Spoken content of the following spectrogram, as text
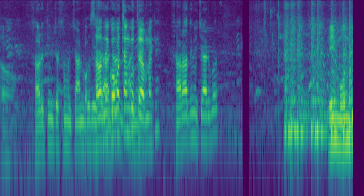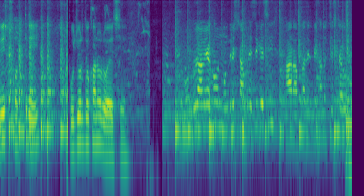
ও। সাড়ে তিনটার সময় চান করি সারাদিন কবার চান করতে হয় আপনাকে? সারাদিনে চারবার। এই মন্দিরের ছত্রে পুজোর দোকানও রয়েছে। বন্ধুরা, আমি এখন মন্দিরের সামনে এসে গেছি আর আপনাদের দেখানোর চেষ্টা করব।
